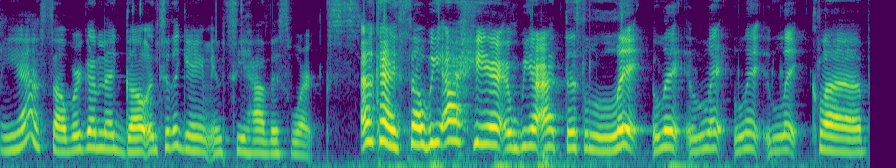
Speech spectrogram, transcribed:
yeah, so we're gonna go into the game and see how this works. Okay, so we are here and we are at this lit, lit, lit, lit, lit club.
